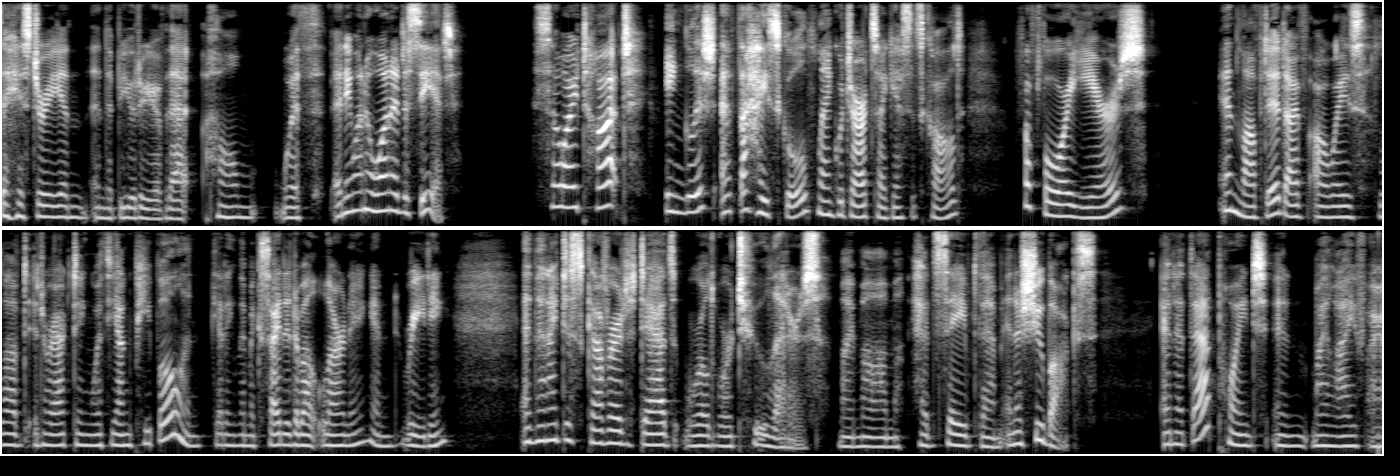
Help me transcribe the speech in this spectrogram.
the history and, and the beauty of that home with anyone who wanted to see it. So I taught English at the high school, language arts, I guess it's called, for four years and loved it. I've always loved interacting with young people and getting them excited about learning and reading. And then I discovered Dad's World War II letters. My mom had saved them in a shoebox. And at that point in my life, I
